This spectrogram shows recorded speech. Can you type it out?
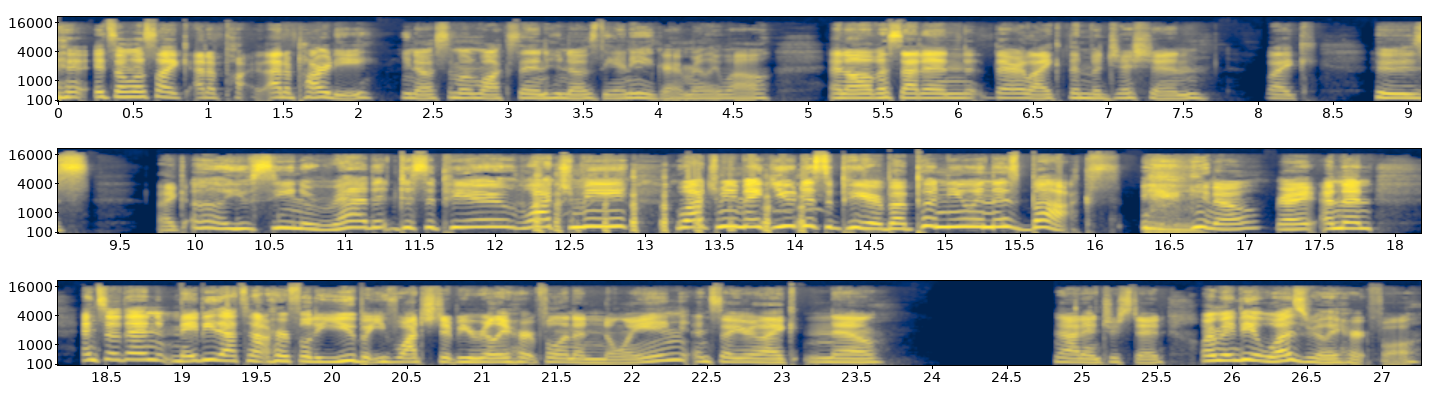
It's almost like at a par- at a party, you know, someone walks in who knows the Enneagram really well, and all of a sudden they're like the magician, like who's like, "Oh, you've seen a rabbit disappear? Watch me, watch me make you disappear by putting you in this box." Mm. you know, right? And then and so then maybe that's not hurtful to you, but you've watched it be really hurtful and annoying, and so you're like, "No, not interested." Or maybe it was really hurtful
